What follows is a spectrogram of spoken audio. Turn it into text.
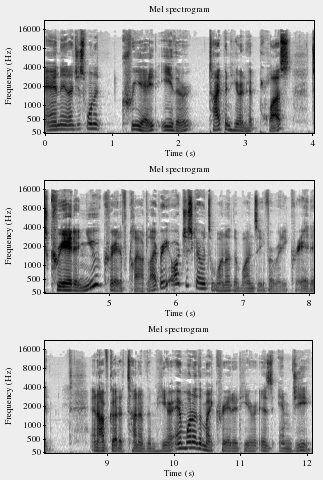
and then I just want to create either type in here and hit plus to create a new Creative Cloud library or just go into one of the ones that you've already created. And I've got a ton of them here and one of them I created here is MG.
